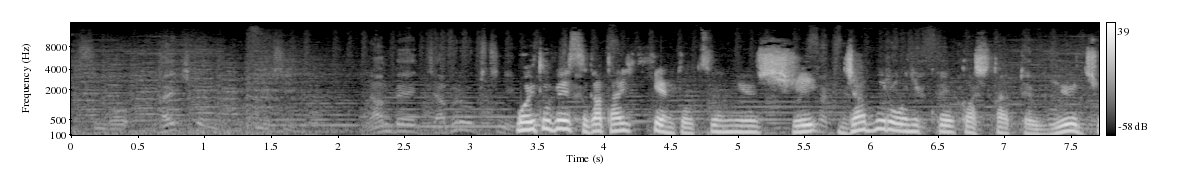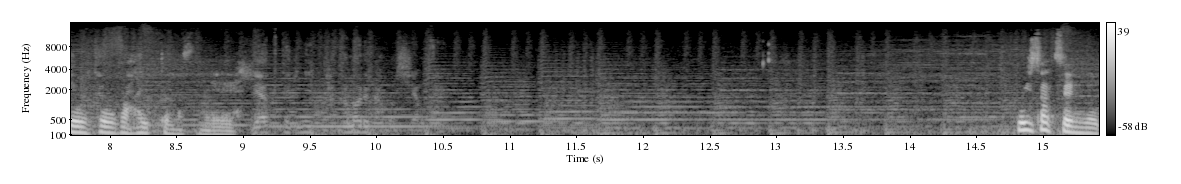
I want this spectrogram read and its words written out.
発信後、大気圏に突入し、南米ジャブロー基地にホワイトベースが大気圏突入し、ジャブローに降下したという情報が入ってますね。V 作戦によっ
